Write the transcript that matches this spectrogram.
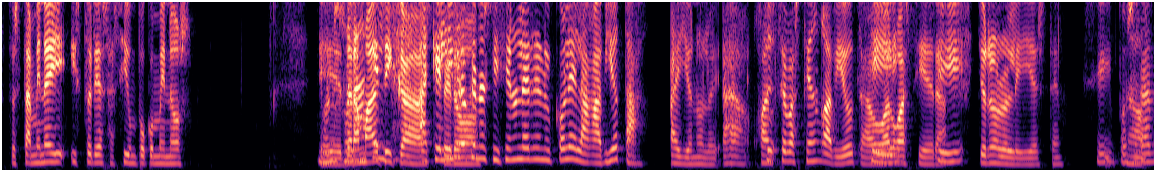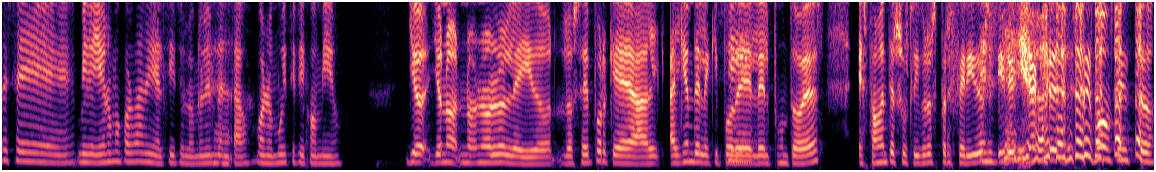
Entonces también hay historias así un poco menos eh, dramáticas. Aquel, libro que nos hicieron leer en el cole, La Gaviota. Ah, yo no lo Ah, Juan Sebastián Gaviota o algo así era. Yo no lo leí este. Sí, pues era de ese. Mire, yo no me acuerdo ni del título, me lo he inventado. Bueno, muy típico mío. Yo, yo no, no, lo he leído, lo sé porque alguien del equipo de El Punto Es estaba entre sus libros preferidos y decía que desde ese momento.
